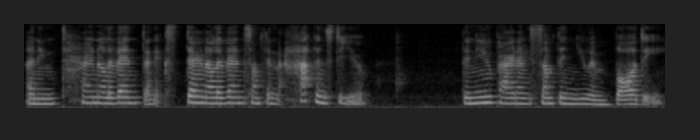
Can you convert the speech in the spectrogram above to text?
an internal event, an external event, something that happens to you. The new paradigm is something you embody.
